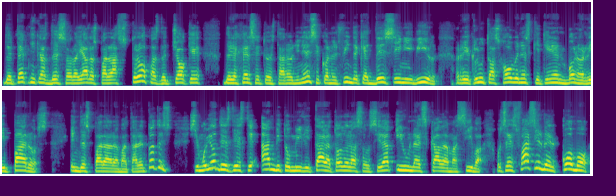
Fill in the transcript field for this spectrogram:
de técnicas desarrolladas para las tropas de choque del ejército estadounidense con el fin de que desinhibir reclutas jóvenes que tienen, bueno, reparos en disparar a matar. Entonces, se movió desde este ámbito militar a toda la sociedad y una escala masiva. O sea, es fácil ver cómo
